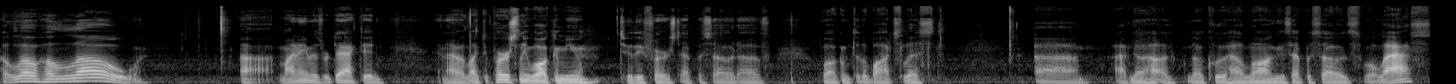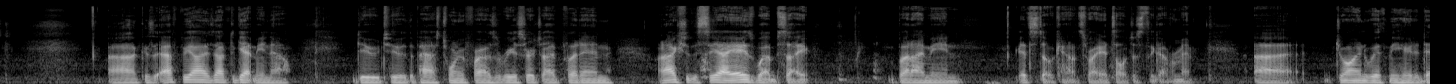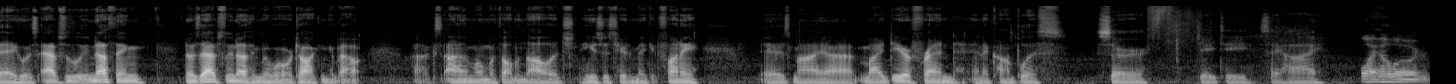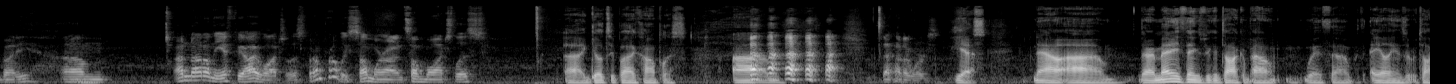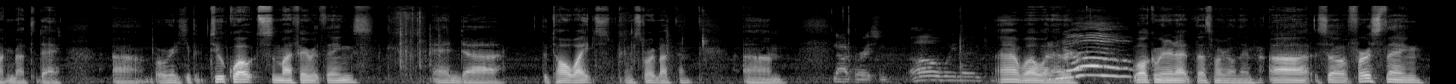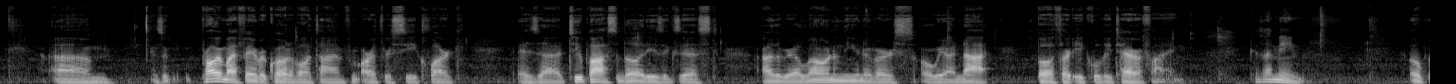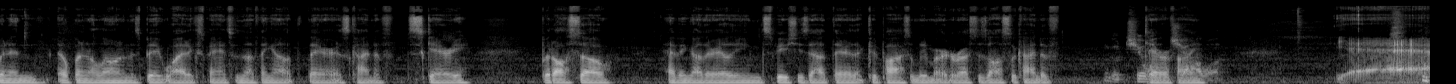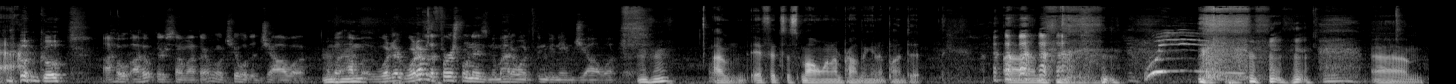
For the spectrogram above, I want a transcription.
Hello, hello. Uh, my name is Redacted, and I would like to personally welcome you to the first episode of Welcome to the Watch List. Um, I have no how, no clue how long these episodes will last, because the FBI is out to get me now, due to the past 24 hours of research I put in on actually the CIA's website. But I mean, it still counts, right? It's all just the government. Uh, joined with me here today, who has absolutely nothing, knows absolutely nothing about what we're talking about, because I'm the one with all the knowledge. He's just here to make it funny. Is my uh, my dear friend and accomplice, Sir JT. Say hi. Why, hello, everybody. Um, I'm not on the FBI watch list, but I'm probably somewhere on some watch list. Uh, guilty by accomplice. Um, Is that how that works? Yes. Now, um, there are many things we can talk about with uh, with aliens that we're talking about today, um, but we're going to keep it two quotes, some of my favorite things, and uh, the tall whites and a story about them. Um, Not Grayson. Oh, wait, no, can't. uh, well, whatever. No! Welcome, internet. That's my real name. Uh, so, first thing um, is a, probably my favorite quote of all time from Arthur C. Clarke: "Is uh, two possibilities exist: either we are alone in the universe or we are not. Both are equally terrifying." Because I mean, open and open and alone in this big wide expanse with nothing out there is kind of scary, but also having other alien species out there that could possibly murder us is also kind of go Terrifying. yeah. go, go. I hope, I hope there's some out there. I'm gonna chill with a Jawa. I'm, Mhm. I'm, whatever, whatever the first one is, no matter what, it's gonna be named Jawa. Mm-hmm. Um, if it's a small one, I'm probably gonna punt it. Um, um,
